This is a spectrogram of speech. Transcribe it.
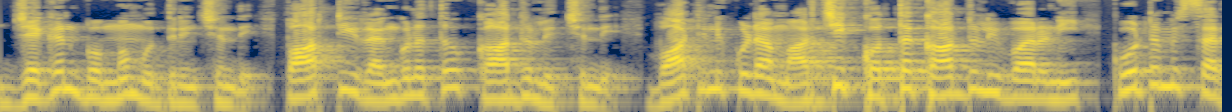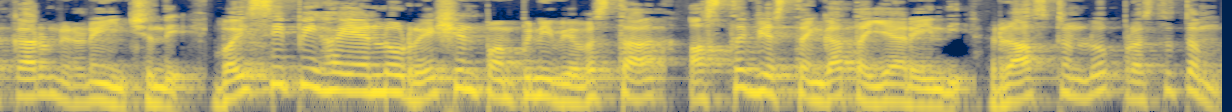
జగన్ బొమ్మ ముద్రించింది. పార్టీ రంగులతో కార్డులు ఇచ్చింది వాటిని కూడా మార్చి కొత్త కార్డులు ఇవ్వాలని కూటమి సర్కారు నిర్ణయించింది. వైసీపీ హయాంలో రేషన్ పంపిణీ వ్యవస్థ అస్తవ్యస్తంగా తయారైంది. రాష్ట్రంలో ప్రస్తుతం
